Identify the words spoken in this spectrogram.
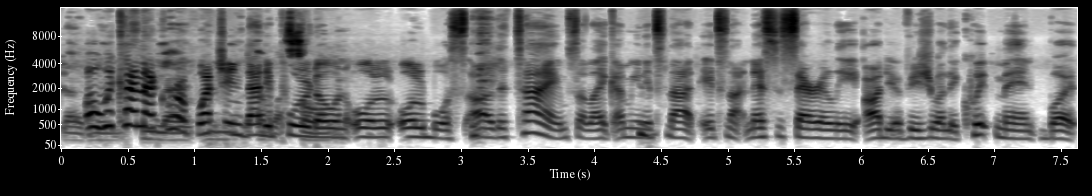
Like Oh, we kind of grew like up watching Daddy pull down all all bus all the time. So like, I mean, it's not it's not necessarily audiovisual equipment, but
